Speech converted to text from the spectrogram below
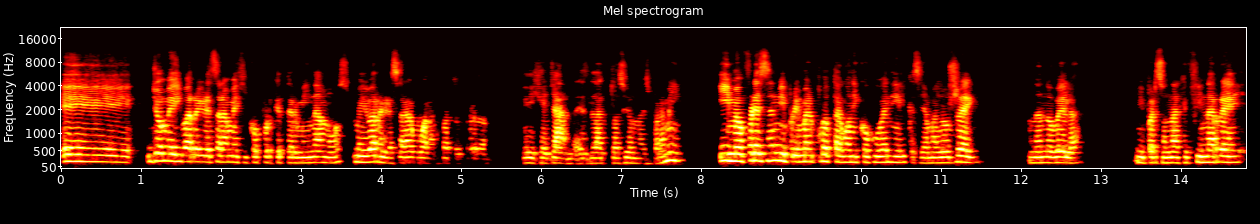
eh, yo me iba a regresar a México porque terminamos, me iba a regresar a Guanajuato, perdón. Y dije, ya, es, la actuación no es para mí. Y me ofrecen mi primer protagónico juvenil que se llama Los Rey, una novela. Mi personaje Fina Rey.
